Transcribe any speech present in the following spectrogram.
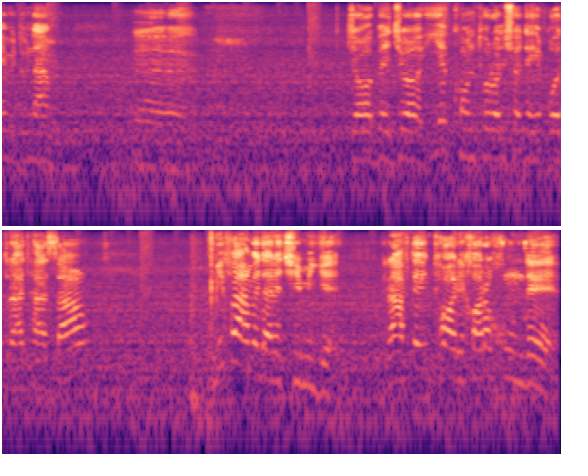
نمی‌دونم جایی کنترل شده قدرت هستم می‌فهمه داره چی میگه. رفته این تاریخ ها رو خونده.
